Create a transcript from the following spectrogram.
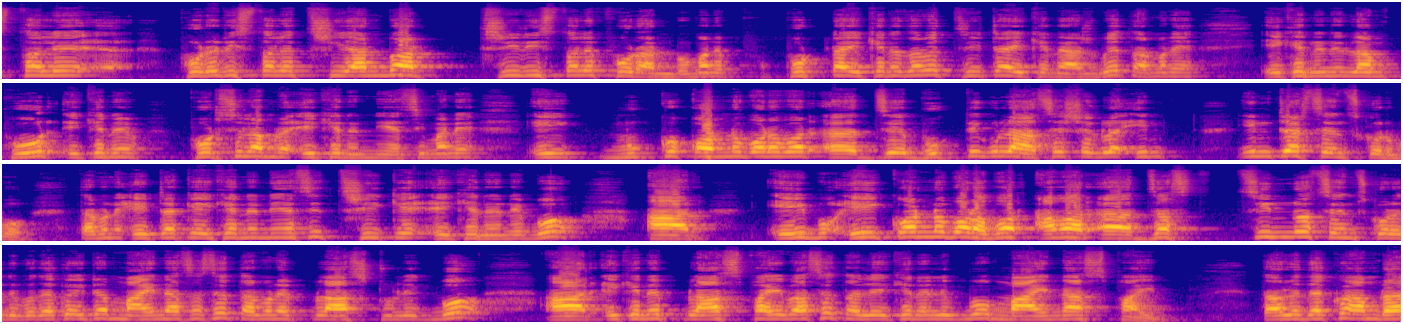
স্থলে ফোরের স্থলে থ্রি আনব আর থ্রির স্থলে ফোর আনব। মানে ফোরটা এখানে যাবে, থ্রিটা এখানে আসবে। তার মানে এখানে নিলাম ফোর, এখানে ফোর ছিল আমরা এখানে নিয়েছি। মানে এই মুখ্য কর্ণ বরাবর যে ভুক্তিগুলো আছে সেগুলো ইন ইন্টারচেঞ্জ করব। তার মানে এটাকে এখানে নিয়েছি, থ্রিকে এইখানে নেব। আর এই এই কর্ণ বরাবর আমার জাস্ট চিহ্ন চেঞ্জ করে দেবো। দেখো এটা মাইনাস আছে, তার মানে প্লাস টু লিখব। আর এখানে প্লাস ফাইভ আছে, তাহলে এখানে লিখব মাইনাস ফাইভ তাহলে দেখো আমরা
